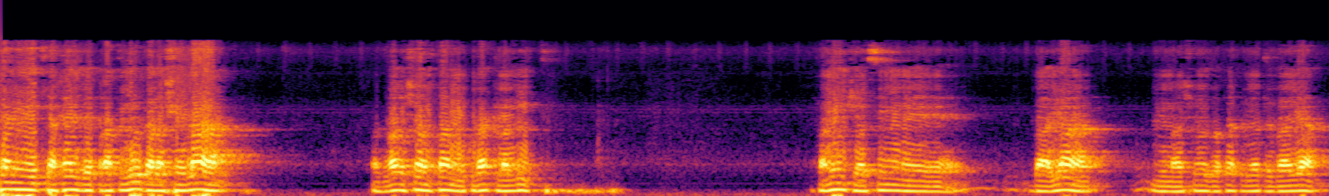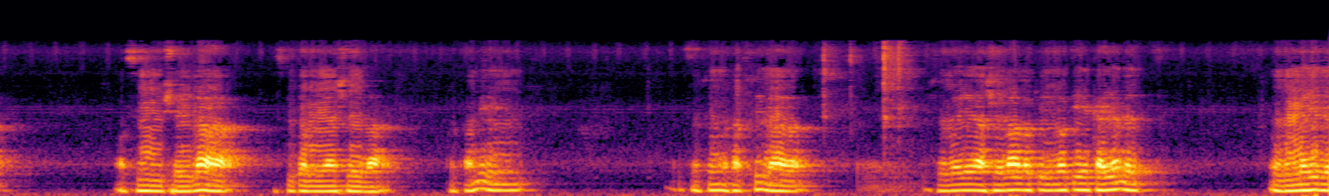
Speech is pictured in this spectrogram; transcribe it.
שאני אתייחס בפרטיות על השאלה, הדבר ראשון, סתם נקודה כללית. לפעמים כשעושים אה, בעיה ממשהו, זה הופך להיות לבעיה. עושים שאלה, אז פתאום נהיה שאלה. לפעמים צריכים לכתחילה שלא יהיה, השאלה לא, לא תהיה קיימת, וממילא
